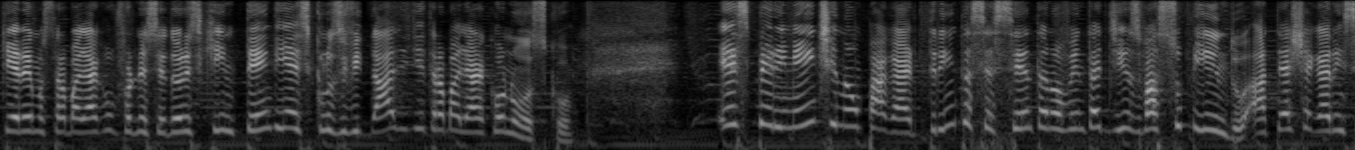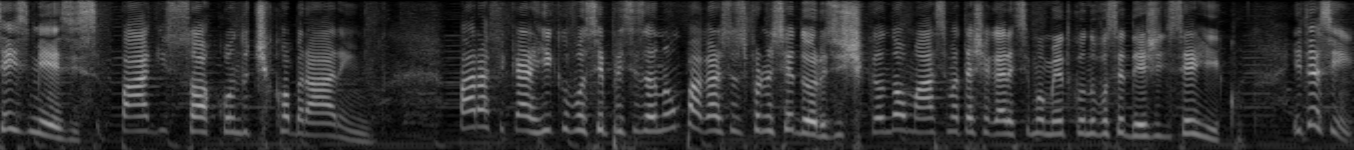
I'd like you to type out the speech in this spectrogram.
Queremos trabalhar com fornecedores que entendem a exclusividade de trabalhar conosco. Experimente não pagar 30, 60, 90 dias, vá subindo até chegar em 6 meses. Pague só quando te cobrarem. Para ficar rico, você precisa não pagar seus fornecedores, esticando ao máximo até chegar esse momento quando você deixa de ser rico. Então, assim,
